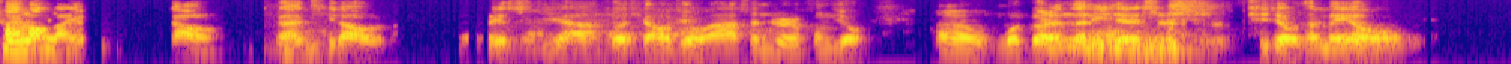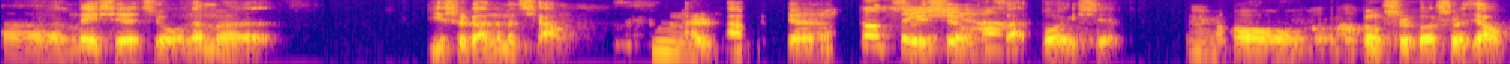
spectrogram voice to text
还好吧，因为到刚才提到威士忌啊，喝调酒啊，甚至红酒，呃，我个人的理解是，啤酒它没有。呃，那些酒那么仪式感那么强，嗯，还是它偏随性洒脱一些，嗯，然后更适合社交，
